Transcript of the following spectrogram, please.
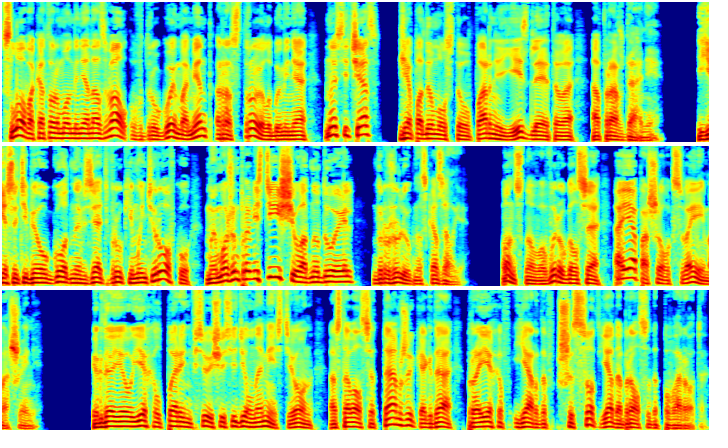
Слово, которым он меня назвал, в другой момент расстроило бы меня, но сейчас я подумал, что у парня есть для этого оправдание. Если тебе угодно взять в руки монтировку, мы можем провести еще одну дуэль, дружелюбно сказал я. Он снова выругался, а я пошел к своей машине. Когда я уехал, парень все еще сидел на месте. Он оставался там же, когда, проехав ярдов 600, я добрался до поворота.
